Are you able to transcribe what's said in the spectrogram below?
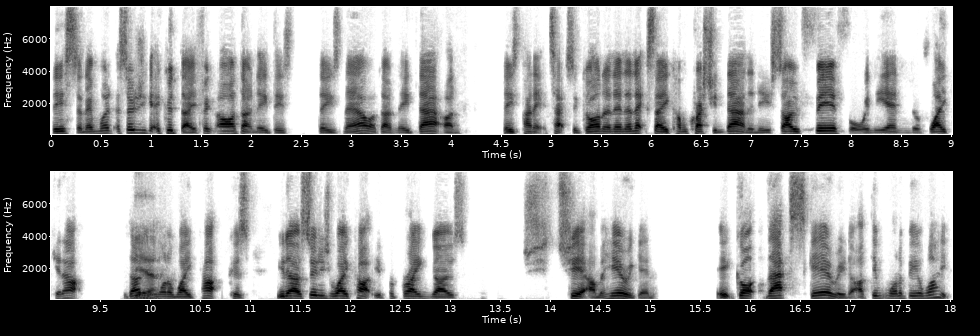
this, and then when as soon as you get a good day, you think, oh, I don't need these these now, I don't need that, and these panic attacks are gone, and then the next day you come crashing down, and you're so fearful in the end of waking up. You don't Yeah. even want to wake up because you know as soon as you wake up, your brain goes, shit, I'm here again. It got that scary that I didn't want to be awake.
